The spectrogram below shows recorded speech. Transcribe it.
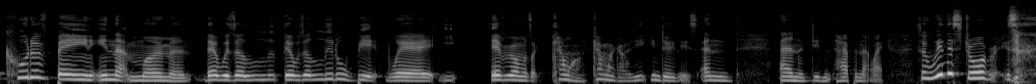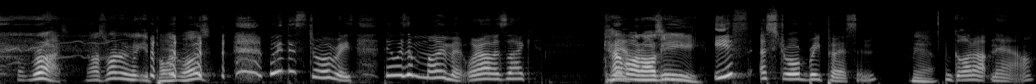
could have been in that moment there was a there was a little bit where everyone was like come on come on guys you can do this and and it didn't happen that way so with the strawberries Right. I was wondering what your point was. with the strawberries there was a moment where i was like Come on, Aussie. if a strawberry person Yeah. got up now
